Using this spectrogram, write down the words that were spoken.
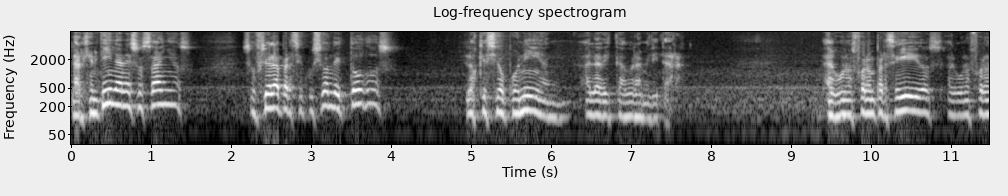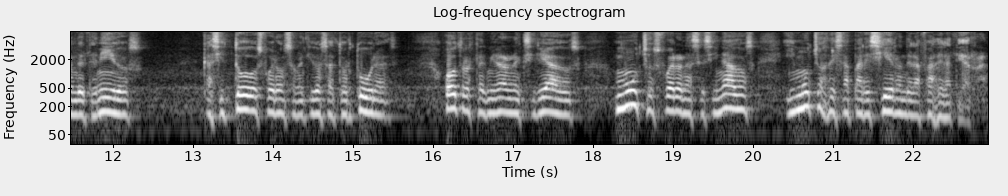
La Argentina en esos años sufrió la persecución de todos los que se oponían a la dictadura militar. Algunos fueron perseguidos, algunos fueron detenidos, casi todos fueron sometidos a torturas, otros terminaron exiliados, muchos fueron asesinados y muchos desaparecieron de la faz de la tierra.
